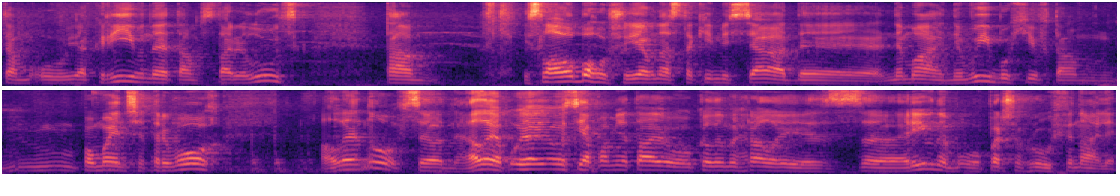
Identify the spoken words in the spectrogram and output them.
там, у, як Рівне, там, Старий Луцьк, там. І слава Богу, що є в нас такі місця, де немає ні вибухів, там поменше тривог. Але ну, все одне. Але я- ось я пам'ятаю, коли ми грали з Рівнем у першу гру у фіналі,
